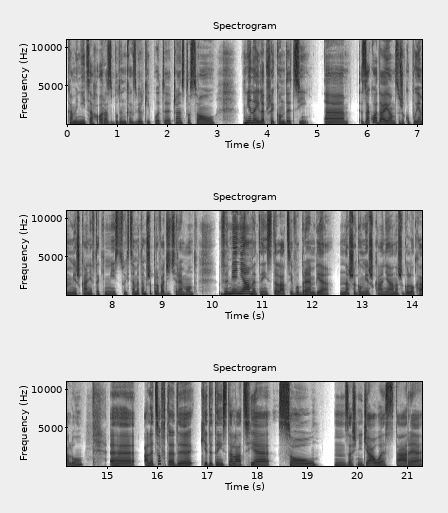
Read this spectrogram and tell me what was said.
kamienicach oraz budynkach z wielkiej płyty często są w nie najlepszej kondycji. E, zakładając, że kupujemy mieszkanie w takim miejscu i chcemy tam przeprowadzić remont, wymieniamy te instalacje w obrębie naszego mieszkania, naszego lokalu, e, ale co wtedy, kiedy te instalacje są mm, zaśniedziałe, stare,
